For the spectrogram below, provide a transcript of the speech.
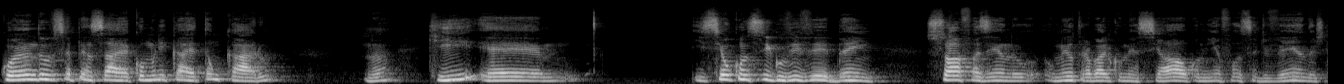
quando você pensar, é, comunicar é tão caro né, que é, e se eu consigo viver bem só fazendo o meu trabalho comercial, com a minha força de vendas,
